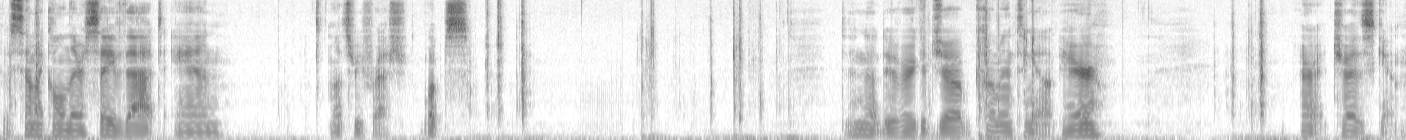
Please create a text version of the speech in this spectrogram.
put a semicolon there, save that, and let's refresh. Whoops. Did not do a very good job commenting out here. All right, try this again.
